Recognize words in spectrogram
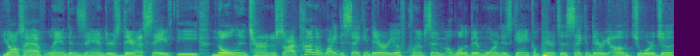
You also have Lannden Zanders there at safety, Nolan Turner. So I kind of like the secondary of Clemson a little bit more in this game compared to the secondary of Georgia.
